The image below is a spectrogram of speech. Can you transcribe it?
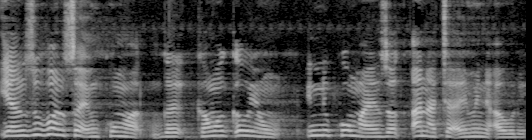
yanzu ban so in koma kamar ƙauyen in ni koma yanzu ana ce a yi mini aure.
